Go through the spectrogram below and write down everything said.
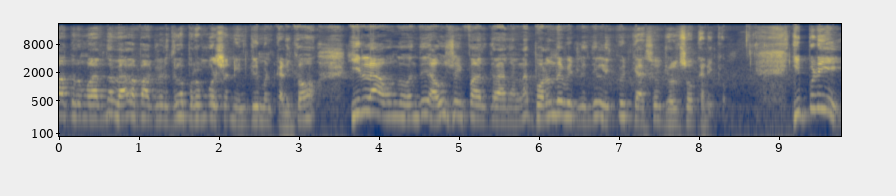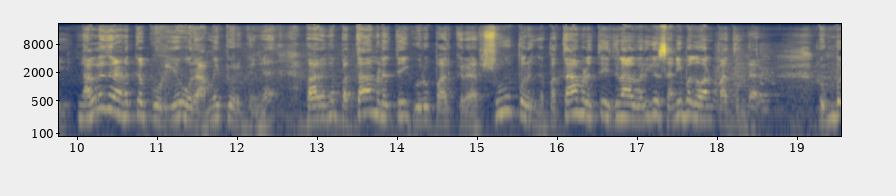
பார்க்குறவங்களா இருந்தால் வேலை பார்க்குற இடத்துல ப்ரொமோஷன் இன்க்ரிமெண்ட் கிடைக்கும். இல்லை அவங்க வந்து ஹவுஸ் ஒய்ஃபாக இருக்கிறாங்கன்னா பிறந்த வீட்டிலேருந்து லிக்விட் கேஷோ ஜுவல்ஸோ கிடைக்கும். இப்படி நல்லது நடக்கக்கூடிய ஒரு அமைப்பு இருக்குங்க. பாருங்கள் பத்தாம் இடத்தை குரு பார்க்கிறார். சூப்பருங்க. பத்தாம் இடத்தை இது நாள் வரைக்கும் சனி பகவான் பார்த்துட்டார் ரொம்ப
